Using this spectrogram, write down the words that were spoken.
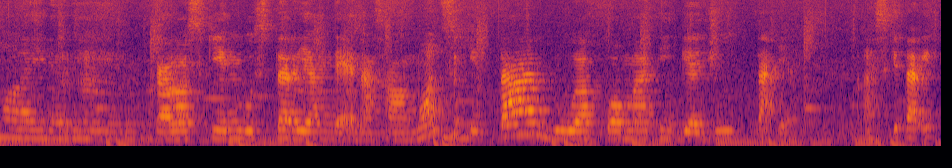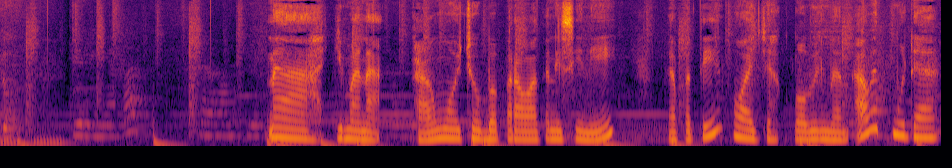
Mulai dari Hmm, kalau skin booster yang DNA salmon sekitar 2,3 juta ya, Nah, sekitar itu. Nah, gimana? Kamu mau coba perawatan di sini? Dapetin wajah glowing dan awet muda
